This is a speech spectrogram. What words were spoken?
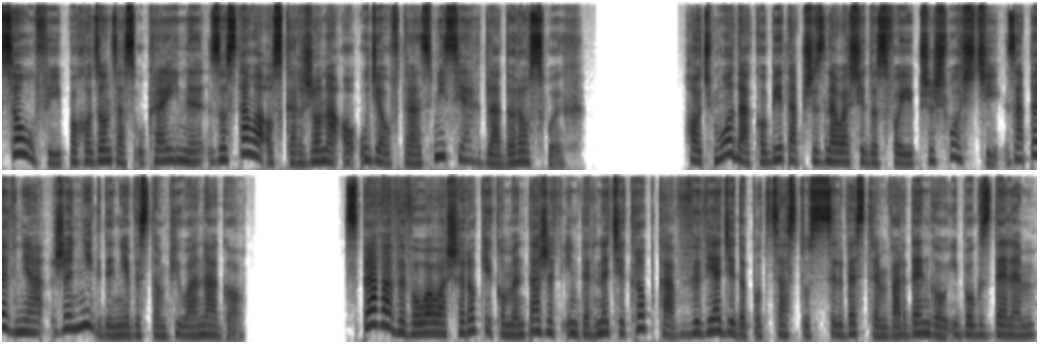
Sophie, pochodząca z Ukrainy, została oskarżona o udział w transmisjach dla dorosłych. Choć młoda kobieta przyznała się do swojej przeszłości, zapewnia, że nigdy nie wystąpiła nago. Sprawa wywołała szerokie komentarze w internecie. W wywiadzie do podcastu z Sylwestrem Wardęgą i Boxdelem,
